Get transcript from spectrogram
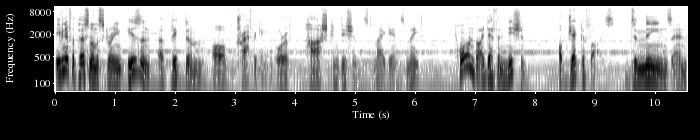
Even if the person on the screen isn't a victim of trafficking or of harsh conditions to make ends meet, porn by definition objectifies, demeans, and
